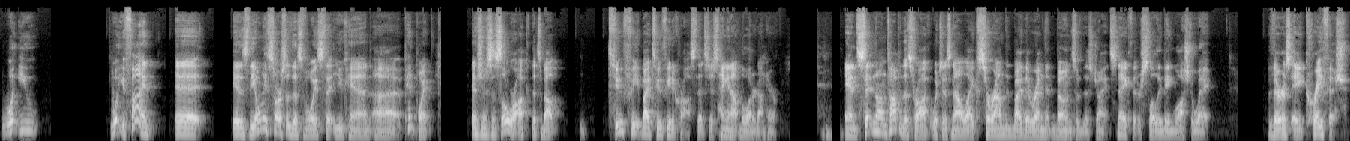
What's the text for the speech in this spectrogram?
what you what you find uh, is the only source of this voice that you can uh, pinpoint is just this little rock that's about two feet by two feet across that's just hanging out in the water down here. And sitting on top of this rock, which is now like surrounded by the remnant bones of this giant snake that are slowly being washed away, there's a crayfish.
